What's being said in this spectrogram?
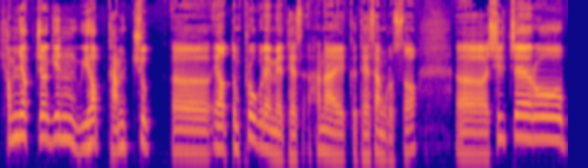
협력적인 위협 감축 어의 어떤 프로그램의 대, 하나의 그 대상으로서 어 실제로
